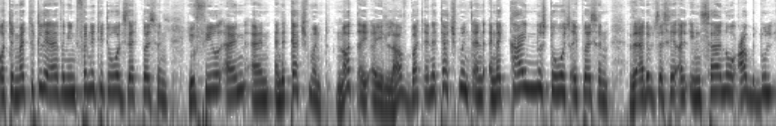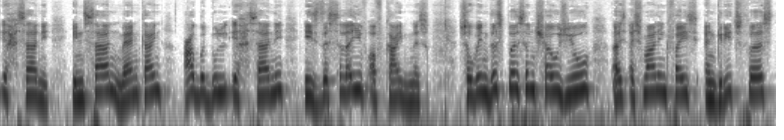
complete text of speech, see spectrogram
automatically have an infinity towards that person. You feel an, an, an attachment, not a, a love, but an attachment and, and a kindness towards a person. The Arabs they say, Al insanu abdul ihsani. Insan, mankind, abdul ihsani is the slave of kindness. So when this person shows you a, a smiling face and greets first,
